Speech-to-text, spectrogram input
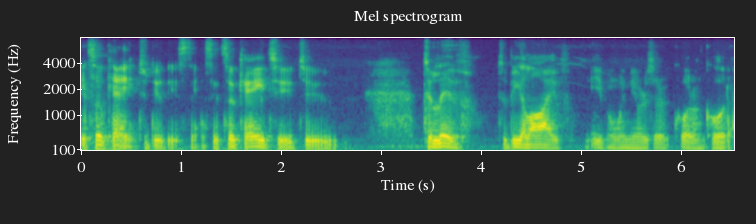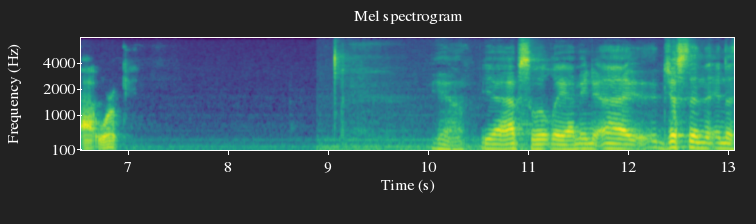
it's okay to do these things. It's okay to to to live, to be alive, even when yours are quote unquote at work. Yeah, yeah, absolutely. I mean, uh, just in the, in the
